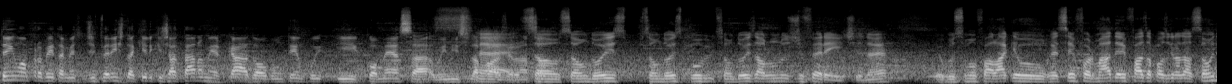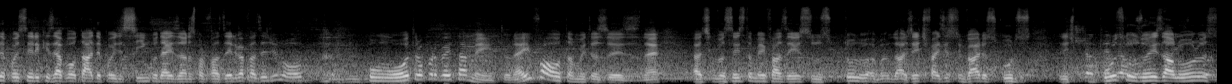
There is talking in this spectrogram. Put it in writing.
tem um aproveitamento diferente daquele que já está no mercado há algum tempo e começa o início da É, pós-graduação? são, são, dois, são, dois públicos, são dois alunos diferentes, né? Eu costumo falar que o recém-formado ele faz a pós-graduação e depois, se ele quiser voltar depois de 5, 10 anos para fazer, ele vai fazer de novo, com outro aproveitamento, né? E volta muitas vezes, né? Acho que vocês também fazem isso, nos, tudo, a gente faz isso em vários cursos, a gente busca os ex-alunos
